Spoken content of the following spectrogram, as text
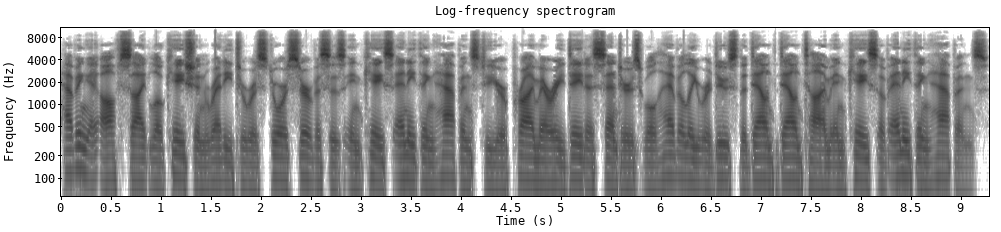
Having a off-site location ready to restore services in case anything happens to your primary data centers will heavily reduce the down downtime in case of anything happens.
